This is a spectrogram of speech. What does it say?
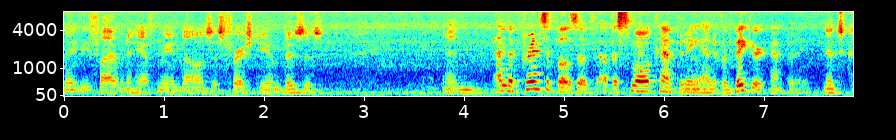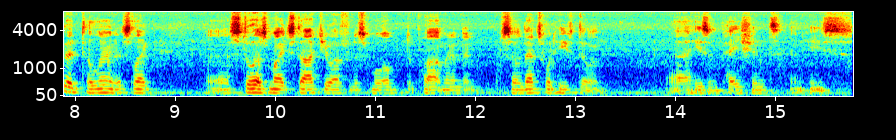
maybe five and a half million dollars his first year in business. And And the principles of, of a small company and of a bigger company. it's good to learn. It's like uh, stores might start you off in a small department, and so that's what he's doing. Uh, he's impatient, and he's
